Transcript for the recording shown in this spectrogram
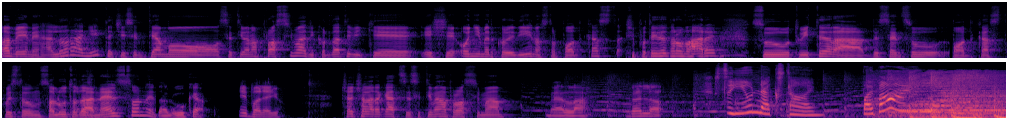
Va bene, allora niente, ci sentiamo settimana prossima. Ricordatevi che esce ogni mercoledì il nostro podcast. Ci potete trovare su Twitter a The Sensu Podcast. Questo è un saluto da Nelson. Da Luca, E Valerio. Ciao ciao ragazzi, settimana prossima. bella. Bella. See you next time. Bye bye.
